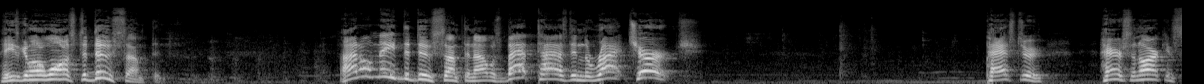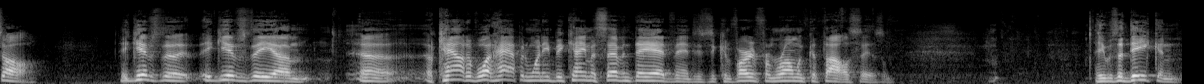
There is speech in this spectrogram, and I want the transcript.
He's going to want us to do something. I don't need to do something. I was baptized in the right church. Pastor Harrison, Arkansas, he gives the, he gives the um, uh, account of what happened when he became a Seventh day Adventist. He converted from Roman Catholicism. He was a deacon,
